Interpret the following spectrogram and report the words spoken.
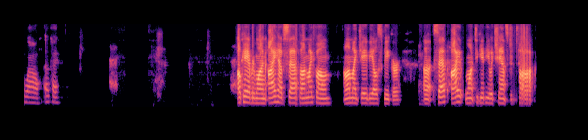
Wow. Okay. Okay, everyone, I have Seth on my phone, on my JBL speaker. Uh, Seth, I want to give you a chance to talk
